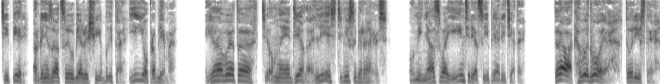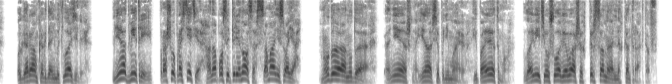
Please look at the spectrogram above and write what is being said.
Теперь организация убежища и быта — ее проблема. Я в это темное дело лезть не собираюсь. У меня свои интересы и приоритеты. Так, вы двое, туристы. По горам когда-нибудь лазили? Нет, Дмитрий, прошу простите, она после переноса сама не своя. Ну да, ну да. Конечно, я все понимаю. И поэтому ловите условия ваших персональных контрактов.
